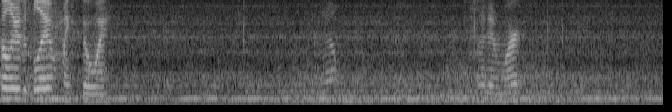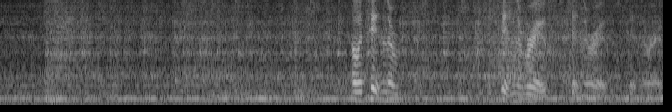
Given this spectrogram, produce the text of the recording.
Color is blue? Make it go away. No. That didn't work. Oh, it's hitting the... It's hitting the roof. It's hitting the roof. It's hitting the roof.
